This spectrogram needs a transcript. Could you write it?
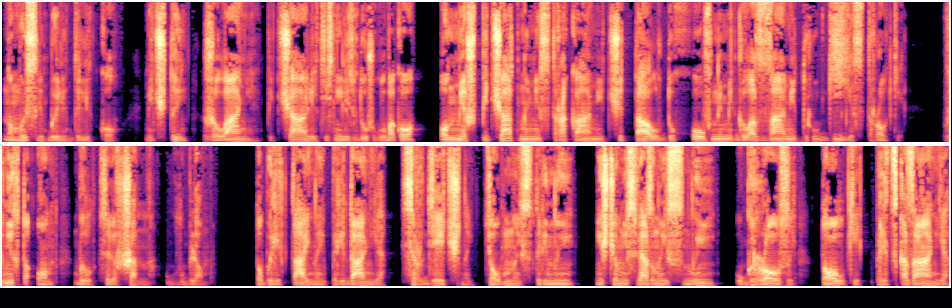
но мысли были далеко. Мечты, желания, печали теснились в душу глубоко. Он меж печатными строками читал духовными глазами другие строки. В них-то он был совершенно углублен. То были тайные предания сердечной, темной старины, ни с чем не связанные сны, угрозы, толки, предсказания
